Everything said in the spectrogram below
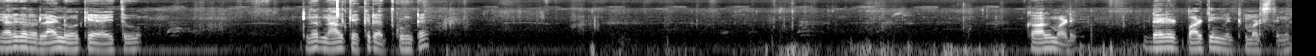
ಯಾರಿಗಾರ ಲ್ಯಾಂಡ್ ಓಕೆ ಆಯಿತು. ಅಂದರೆ ನಾಲ್ಕು ಎಕರೆ ಹತ್ತು ಕುಂಟೆ ಕಾಲ್ ಮಾಡಿ, ಡೈರೆಕ್ಟ್ ಪಾರ್ಟಿನ ಮೀಟ್ ಮಾಡಿಸ್ತೀನಿ.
